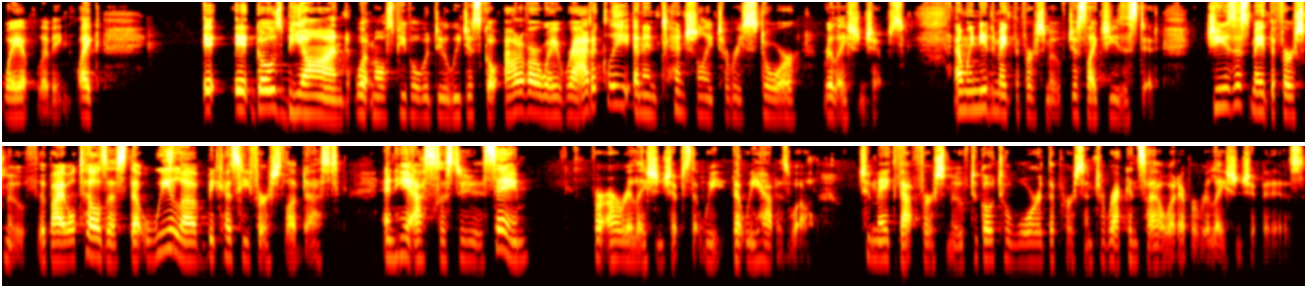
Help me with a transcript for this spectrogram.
way of living. Like it, it goes beyond what most people would do. We just go out of our way radically and intentionally to restore relationships. And we need to make the first move, just like Jesus did. Jesus made the first move. The Bible tells us that we love because he first loved us. And he asks us to do the same for our relationships that we that we have as well to make that first move, to go toward the person, to reconcile whatever relationship it is.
